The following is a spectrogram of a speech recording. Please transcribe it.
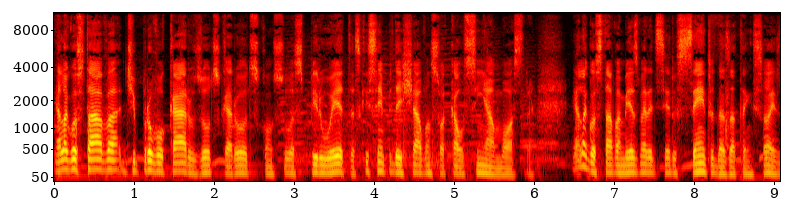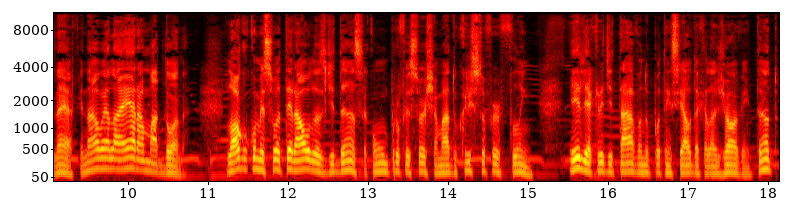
Ela gostava de provocar os outros garotos com suas piruetas que sempre deixavam sua calcinha à mostra. Ela gostava mesmo era de ser o centro das atenções, né? Afinal, ela era a Madonna. Logo começou a ter aulas de dança com um professor chamado Christopher Flynn. Ele acreditava no potencial daquela jovem, tanto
